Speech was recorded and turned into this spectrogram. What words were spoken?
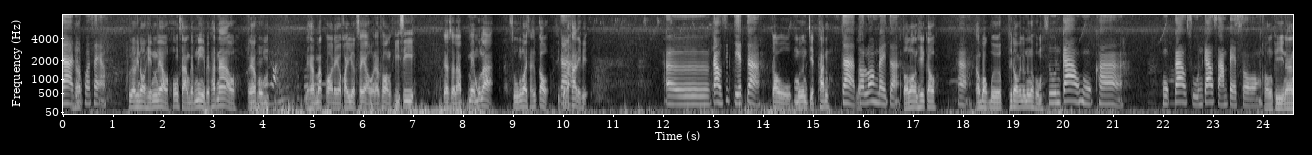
จ้าครับเดี๋ยวพ่อใส่เอา เพื่อพี่น้องเห็นแล้วโครงสร้างแบบนี้ไปพัดหน้าเอานะครับผมนะครับมักพอใดก็ค่อยเลือกใส่เอานะครับทองทีซีนะครับสำหรับแม่มูล่าสูงร้อยสามสิบเก้าสิบเป็นราคาเด็พี่เอ่อเก้าสิบเจ็ดจ้าเก้าหมื่นเจ็ดพันจ้าต่อรองได้จ้าต่อรองที่เก้าค่ะเอาบอกเบอร์พี่น้องไว้แล้วนึงครับผมศูนย์เก้าหกค่ะ หกเก้าศูนย์เก้าสามแปดสองของพี่นาง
